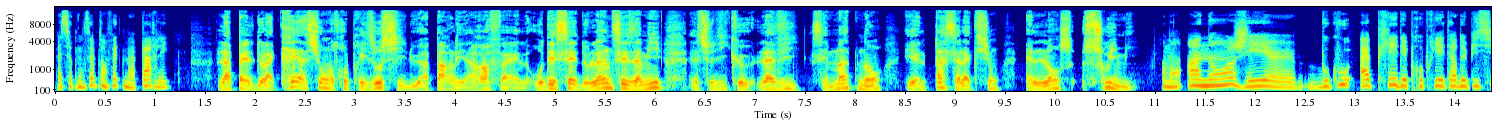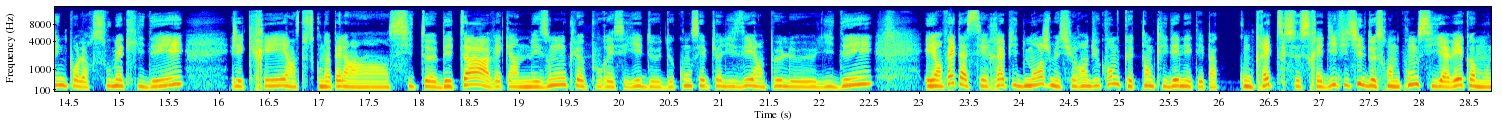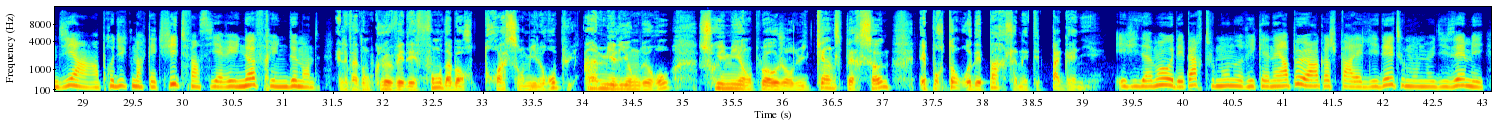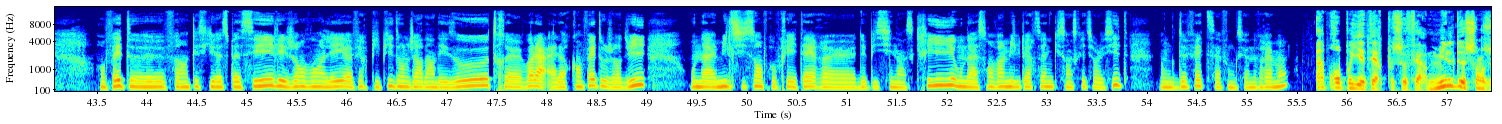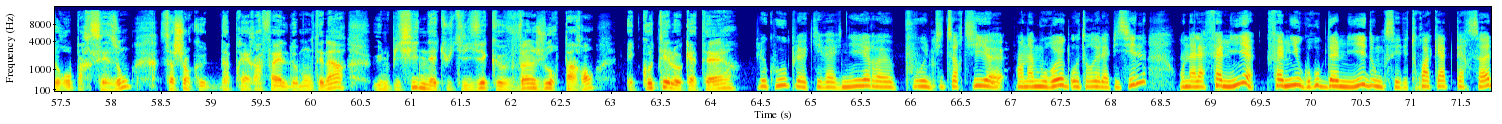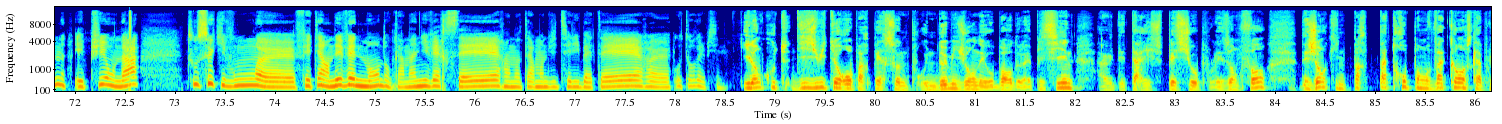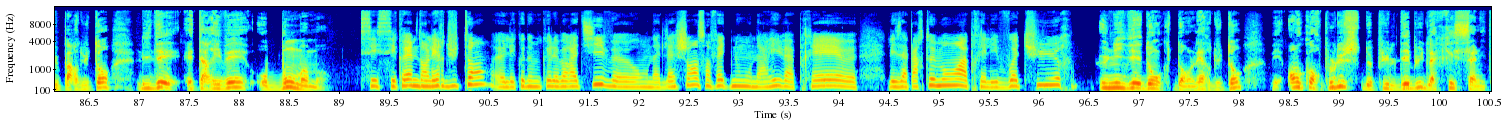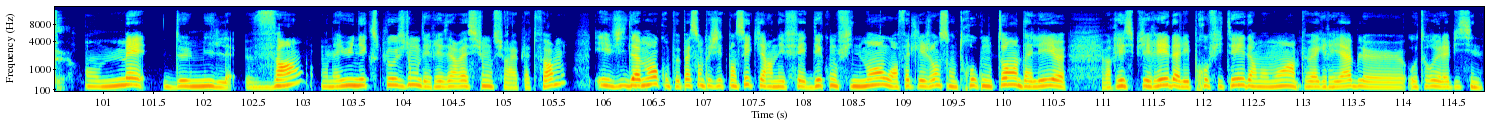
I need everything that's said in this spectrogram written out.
bah, ce concept en fait m'a parlé. L'appel de la création d'entreprise aussi lui a parlé à Raphaël. Au décès de l'un de ses amis, elle se dit que la vie c'est maintenant et elle passe à l'action. Elle lance Swimmy. Pendant un an, j'ai euh, beaucoup appelé des propriétaires de piscines pour leur soumettre l'idée. J'ai créé ce qu'on appelle un site bêta avec un de mes oncles pour essayer de, de conceptualiser un peu l'idée. Et en fait, assez rapidement, je me suis rendu compte que tant que l'idée n'était pas concrète, ce serait difficile de se rendre compte s'il y avait, comme on dit, un product market fit, enfin s'il y avait une offre et une demande. Elle va donc lever des fonds, d'abord 300 000 euros, puis 1 million d'euros. Swimmy emploie aujourd'hui 15 personnes, et pourtant au départ, ça n'était pas gagné. Évidemment, au départ, tout le monde ricanait un peu. Hein. Quand je parlais de l'idée, tout le monde me disait, mais en fait, euh, qu'est-ce qui va se passer? Les gens vont aller euh, faire pipi dans le jardin des autres, euh, voilà. Alors qu'en fait, aujourd'hui, on a 1600 propriétaires de piscines inscrits, on a 120 000 personnes qui sont inscrites sur le site, donc de fait, ça fonctionne vraiment. Un propriétaire peut se faire 1200 euros par saison, sachant que, d'après Raphaël de Monténard, une piscine n'est utilisée que 20 jours par an et côté locataire, le couple qui va venir euh, pour une petite sortie euh, en amoureux autour de la piscine. On a la famille, famille ou groupe d'amis, donc c'est des trois quatre personnes. Et puis on a tous ceux qui vont euh, fêter un événement, donc un anniversaire, un enterrement de vie de célibataire autour de la piscine. Il en coûte 18 euros par personne pour une demi-journée au bord de la piscine, avec des tarifs spéciaux pour les enfants. Des gens qui ne partent pas trop en vacances la plupart du temps. L'idée est arrivée au bon moment c'est quand même dans l'air du temps. Euh, l'économie collaborative, euh, on a de la chance. En fait, nous, on arrive après euh, les appartements, après les voitures. Une idée donc dans l'air du temps, mais encore plus depuis le début de la crise sanitaire. En mai 2020, on a eu une explosion des réservations sur la plateforme. Évidemment qu'on peut pas s'empêcher de penser qu'il y a un effet déconfinement où en fait les gens sont trop contents d'aller respirer, d'aller profiter d'un moment un peu agréable autour de la piscine.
